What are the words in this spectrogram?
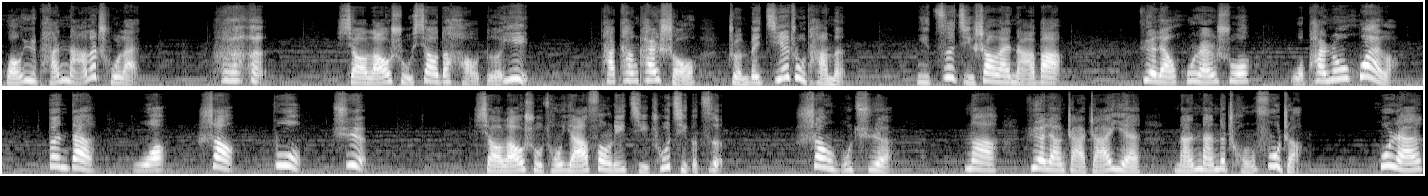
黄玉盘拿了出来。呵呵，小老鼠笑得好得意，它摊开手，准备接住它们。你自己上来拿吧。月亮忽然说。我怕扔坏了，笨蛋！我上不去。小老鼠从牙缝里挤出几个字：“上不去。”那月亮眨眨眼，喃喃地重复着。忽然，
